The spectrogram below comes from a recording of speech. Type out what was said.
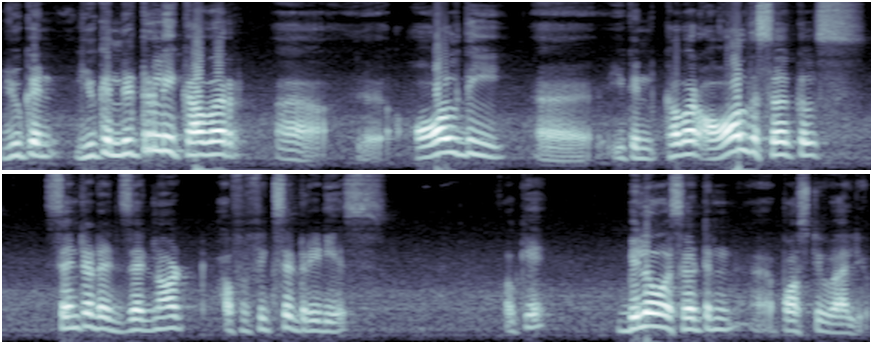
you can you can literally cover all the you can cover all the circles centered at z0 of a fixed radius, okay below a certain uh, positive value.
